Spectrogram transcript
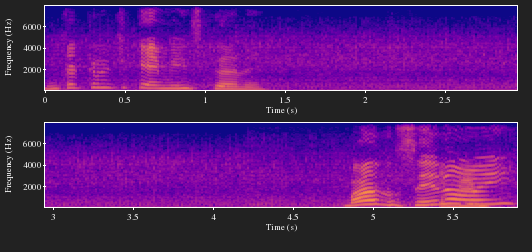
Nunca critiquei minha Scania. Mano, sei não, hein?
